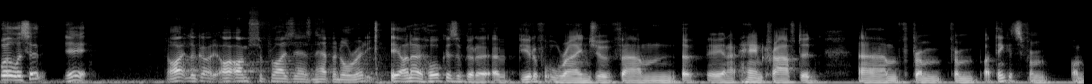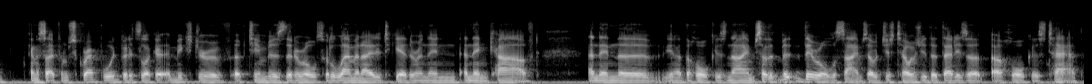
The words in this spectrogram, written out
Well, it's it, yeah. I, look, I, am surprised it hasn't happened already. Yeah, I know Hawkers have got a, a beautiful range of, um, of you know, handcrafted um, from from I think it's from I'm going to say from scrap wood, but it's like a, a, mixture of, of timbers that are all sort of laminated together and then and then carved, and then the you know the Hawker's name. So that, but they're all the same. So it just tells you that that is a, a Hawker's tap,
